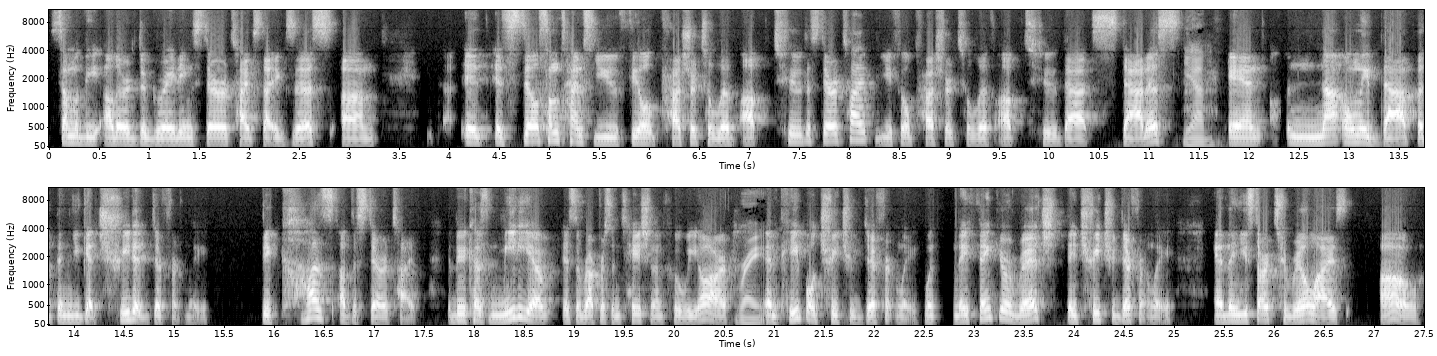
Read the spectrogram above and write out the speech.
some of the other degrading stereotypes that exist, um, it, it's still sometimes you feel pressure to live up to the stereotype. You feel pressure to live up to that status. Yeah. And not only that, but then you get treated differently because of the stereotype because media is a representation of who we are right. and people treat you differently. When they think you're rich they treat you differently. And then you start to realize oh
